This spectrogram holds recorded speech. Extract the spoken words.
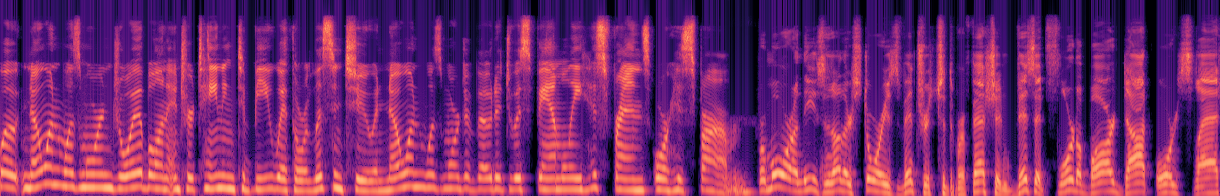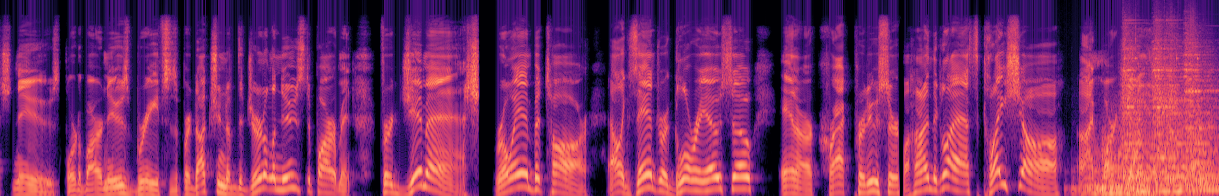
Quote, no one was more enjoyable and entertaining to be with or listen to, and no one was more devoted to his family, his friends, or his firm. For more on these and other stories of interest to the profession, visit floridabar.org slash news. Florida Bar News Briefs is a production of the Journal and News Department. For Jim Ash, Roanne Batar, Alexandra Glorioso, and our crack producer behind the glass, Clay Shaw, I'm Mark Killian.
